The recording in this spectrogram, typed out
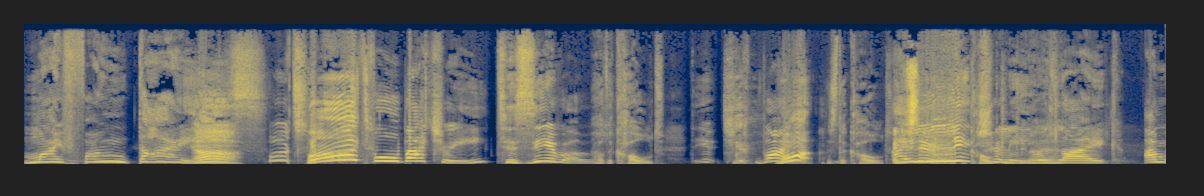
my phone dies. What? what? Full battery to zero. Oh, the cold. It- right. What? It's the cold. Are you I serious? The cold can do literally that, was yeah. like, I'm.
